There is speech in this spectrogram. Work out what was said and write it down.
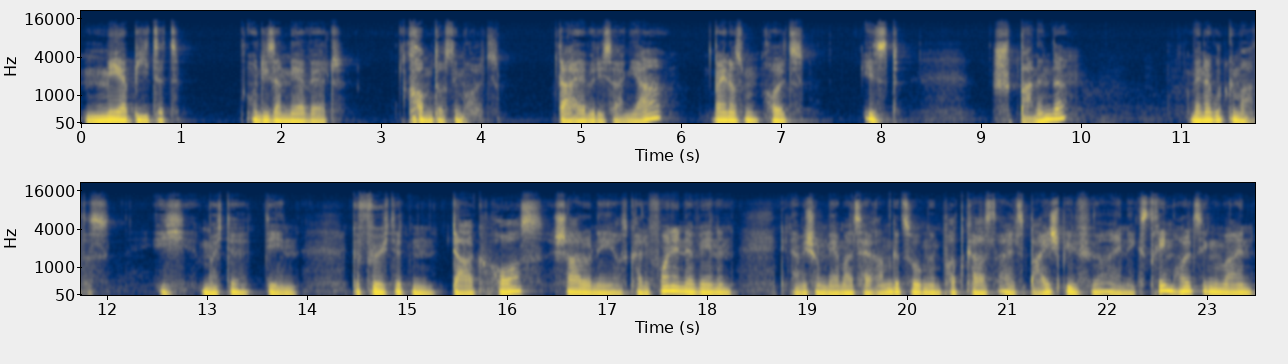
mehr bietet. Und dieser Mehrwert kommt aus dem Holz. Daher würde ich sagen, ja, Wein aus dem Holz ist spannender, wenn er gut gemacht ist. Ich möchte den gefürchteten Dark Horse Chardonnay aus Kalifornien erwähnen. Den habe ich schon mehrmals herangezogen im Podcast als Beispiel für einen extrem holzigen Wein.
